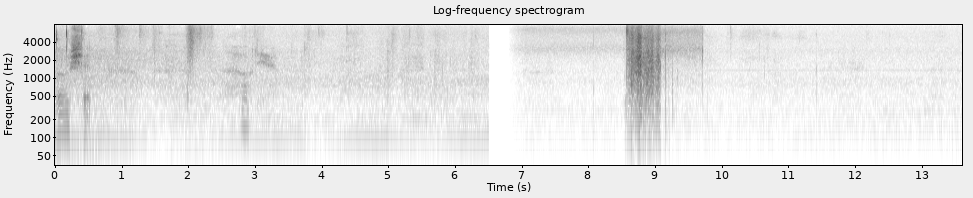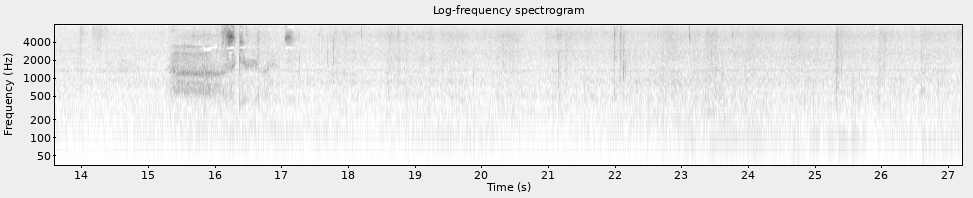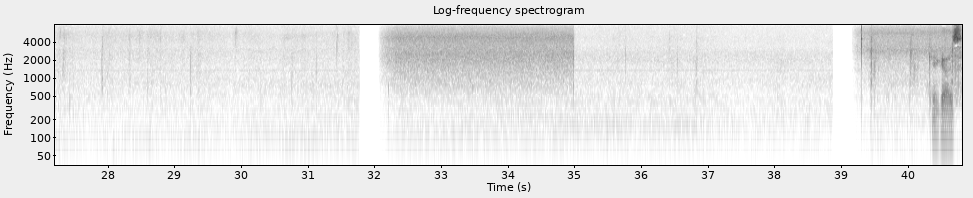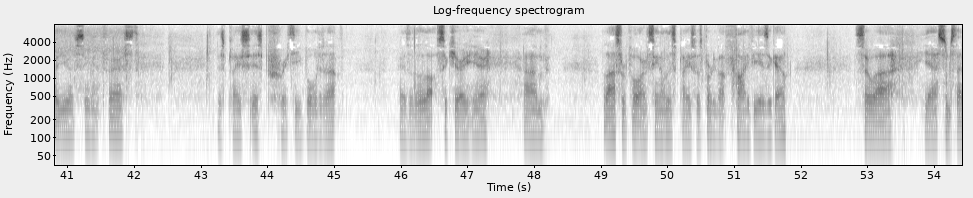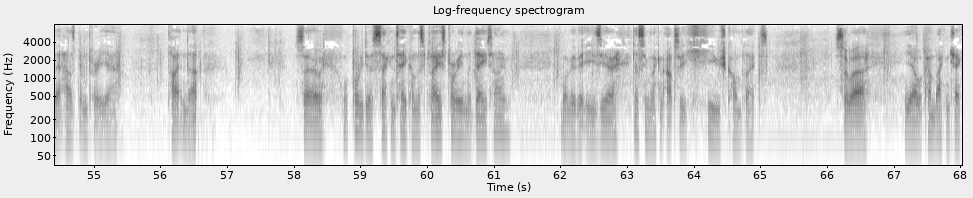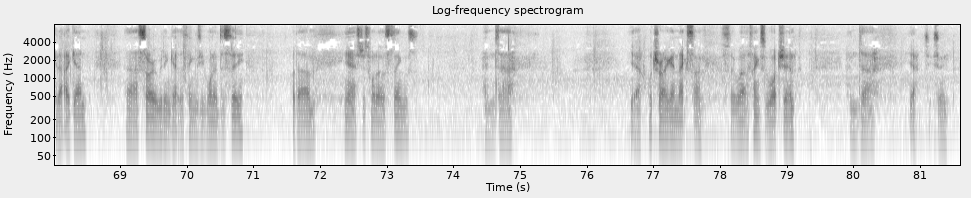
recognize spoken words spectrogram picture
Oh shit. Oh dear. Security Okay guys, so you have seen it first. This place is pretty boarded up. There's a lot of security here. Um, the last report I've seen on this place was probably about five years ago. So uh, yeah, since then it has been pretty uh, tightened up. So we'll probably do a second take on this place, probably in the daytime. Might be a bit easier. It does seem like an absolutely huge complex. So uh, yeah, we'll come back and check it out again. Uh, sorry we didn't get the things you wanted to see, but um, yeah, it's just one of those things. And uh, yeah, we'll try again next time. So uh, thanks for watching, and uh, yeah, see you soon.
